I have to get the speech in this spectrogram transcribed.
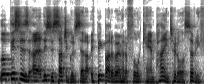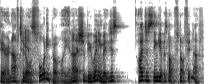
look, this is uh, this is such a good setup. If Big Butter Boom had a fluent campaign, two dollars seventy, fair enough. Two dollars forty probably. You know, it should be winning. But you just, I just think it was not not fit enough.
